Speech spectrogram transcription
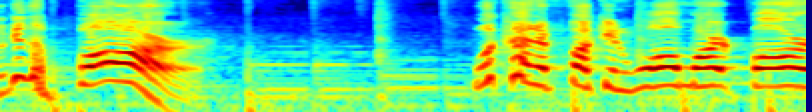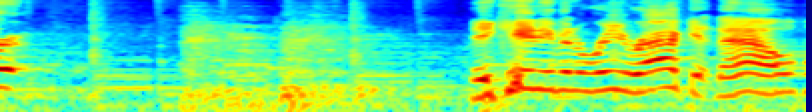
Look at the bar! What kind of fucking Walmart bar? He can't even re-rack it now.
